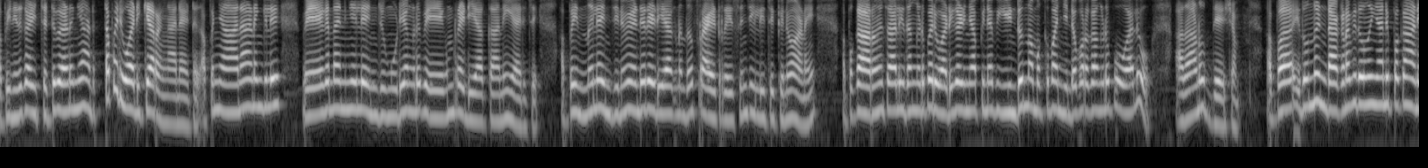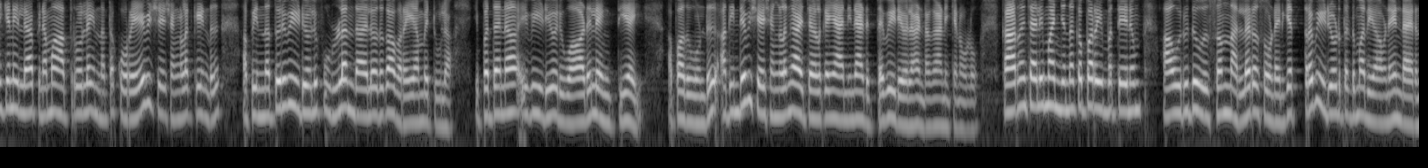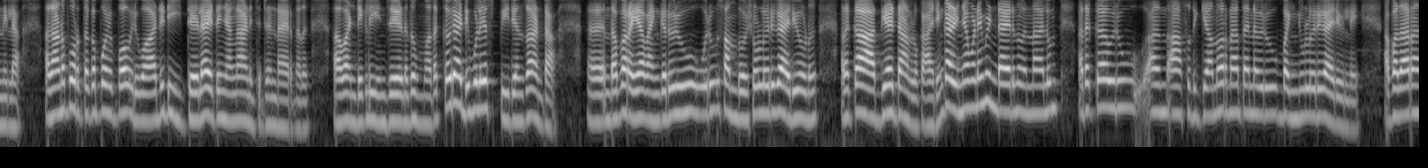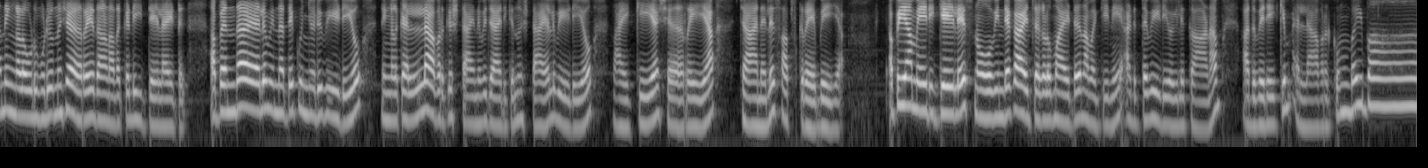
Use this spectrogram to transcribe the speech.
അപ്പോൾ ഇനി ഇത് കഴിച്ചിട്ട് വേണം ഇനി അടുത്ത പരിപാടിക്ക് ഇറങ്ങാനായിട്ട്. അപ്പം ഞാനാണെങ്കിൽ വേഗം തന്നെ ലഞ്ചും കൂടി അങ്ങോട്ട് വേഗം റെഡിയാക്കാമെന്ന് വിചാരിച്ച്. അപ്പോൾ ഇന്ന് ലഞ്ചിന് വേണ്ടി റെഡിയാക്കുന്നത് ഫ്രൈഡ് റൈസും ചില്ലി ചിക്കനും ആണ്. അപ്പോൾ കാരണം വെച്ചാൽ ഇതങ്ങോട്ട് പരിപാടി കഴിഞ്ഞാൽ പിന്നെ വീണ്ടും നമുക്ക് മഞ്ഞിന്റെ പുറകെ അങ്ങോട്ട് പോകാമല്ലോ അതാണ് ഉദ്ദേശം. അപ്പോൾ ഇതൊന്നും ഉണ്ടാക്കണ വിധമൊന്നും ഞാനിപ്പോൾ കാണിക്കണില്ല. പിന്നെ മാത്രമല്ല ഇന്നത്തെ കുറേ വിശേഷങ്ങളൊക്കെ ഉണ്ട് അപ്പോൾ ഇന്നത്തെ ഒരു വീഡിയോയിൽ ഫുൾ എന്തായാലും അത് കവർ ചെയ്യാൻ പറ്റില്ല ഇപ്പം തന്നെ ഈ വീഡിയോ ഒരുപാട് ലെങ്തിയായി അപ്പോൾ അതുകൊണ്ട് അതിന്റെ വിശേഷങ്ങളും കാഴ്ചകളൊക്കെ ഞാൻ ഇനി അടുത്ത വീഡിയോയിലാണ്ടോ കാണിക്കണുള്ളൂ. കാരണം വെച്ചാൽ ഈ മഞ്ഞെന്നൊക്കെ പറയുമ്പോഴത്തേനും ആ ഒരു ദിവസം നല്ല രസമുണ്ട്. എനിക്ക് എത്ര വീഡിയോ എടുത്തിട്ട് മതിയാവണേ ഉണ്ടായിരുന്നില്ല. അതാണ് പുറത്തൊക്കെ പോയപ്പോൾ ഒരുപാട് ഡീറ്റെയിൽ ആയിട്ട് ഞാൻ കാണിച്ചിട്ടുണ്ടായിരുന്നത്. ആ വണ്ടി ക്ലീൻ ചെയ്യണതും അതൊക്കെ ഒരു അടിപൊളി എക്സ്പീരിയൻസ് ആണ് കേട്ടോ എന്താ പറയുക ഭയങ്കര ഒരു ഒരു സന്തോഷമുള്ളൊരു കാര്യമാണ്. അതൊക്കെ ആദ്യമായിട്ടാണല്ലോ കാര്യം കഴിഞ്ഞ തവണയും ഉണ്ടായിരുന്നു. എന്നാലും അതൊക്കെ ഒരു ആസ്വദിക്കുക എന്ന് പറഞ്ഞാൽ തന്നെ ഒരു ഭംഗിയുള്ളൊരു കാര്യമല്ലേ? അപ്പോൾ അതാണ് നിങ്ങളോടും കൂടി ഒന്ന് ഷെയർ ചെയ്താണ് അതൊക്കെ ഡീറ്റെയിൽ ആയിട്ട്. അപ്പോൾ എന്തായാലും ഇന്നത്തെ കുഞ്ഞൊരു വീഡിയോ നിങ്ങൾക്ക് എല്ലാവർക്കും ഇഷ്ടമായെന്ന് വിചാരിക്കുന്നു. ഇഷ്ടമായാൽ വീഡിയോ ലൈക്ക് ചെയ്യുക ഷെയർ ചെയ്യുക ചാനൽ സബ്സ്ക്രൈബ് ചെയ്യുക. അപ്പോൾ ഈ അമേരിക്കയിലെ സ്നോവിന്റെ കാഴ്ചകളുമായിട്ട് നമുക്കിനി അടുത്ത വീഡിയോയിൽ കാണാം. അതുവരേക്കും എല്ലാവർക്കും ബൈ ബൈ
